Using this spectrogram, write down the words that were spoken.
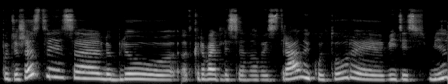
путешественница, люблю открывать для себя новые страны, культуры, видеть мир.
